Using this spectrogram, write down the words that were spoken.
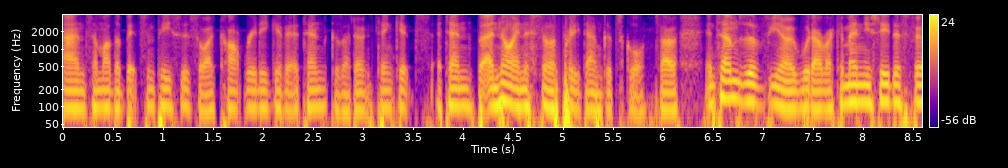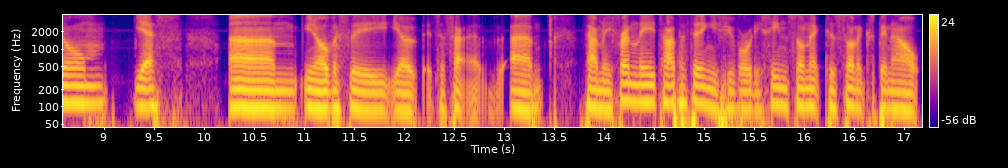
and some other bits and pieces, so I can't really give it a 10 because I don't think it's a 10, but a 9 is still a pretty damn good score. So in terms of, you know, would I recommend you see this film? Yes. Um, you know, obviously, you know, it's a fa- um, family-friendly type of thing if you've already seen Sonic, because Sonic's been out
